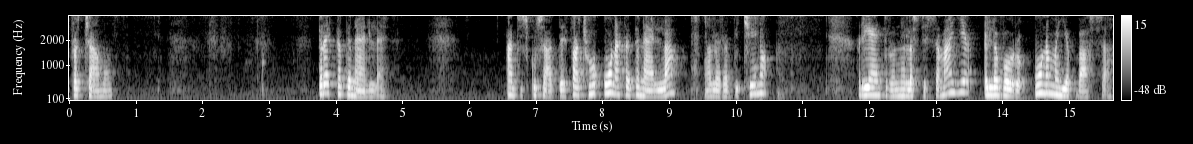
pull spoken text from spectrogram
facciamo 3 catenelle. Anzi scusate faccio una catenella allora avvicino rientro nella stessa maglia e lavoro una maglia bassa.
